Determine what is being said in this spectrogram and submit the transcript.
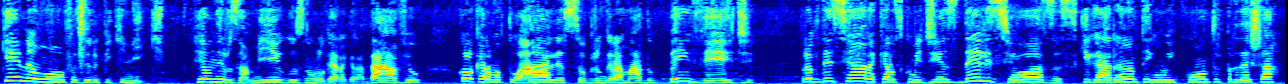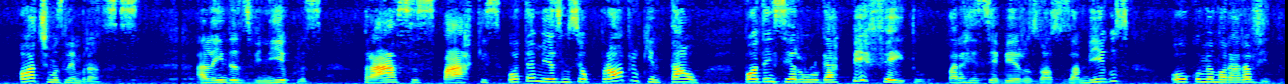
Quem não ama fazer um piquenique? Reunir os amigos num lugar agradável, colocar uma toalha sobre um gramado bem verde providenciar aquelas comidinhas deliciosas que garantem um encontro para deixar ótimas lembranças. Além das vinícolas, praças, parques ou até mesmo seu próprio quintal podem ser um lugar perfeito para receber os nossos amigos ou comemorar a vida.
